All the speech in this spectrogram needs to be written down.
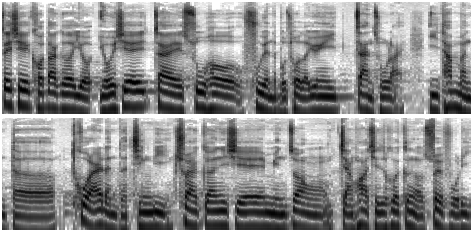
这些口大哥有有一些在术后复原的不错的，愿意站出来，以他们的过来人的经历出来跟一些民众讲话，其实会更有说服力。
